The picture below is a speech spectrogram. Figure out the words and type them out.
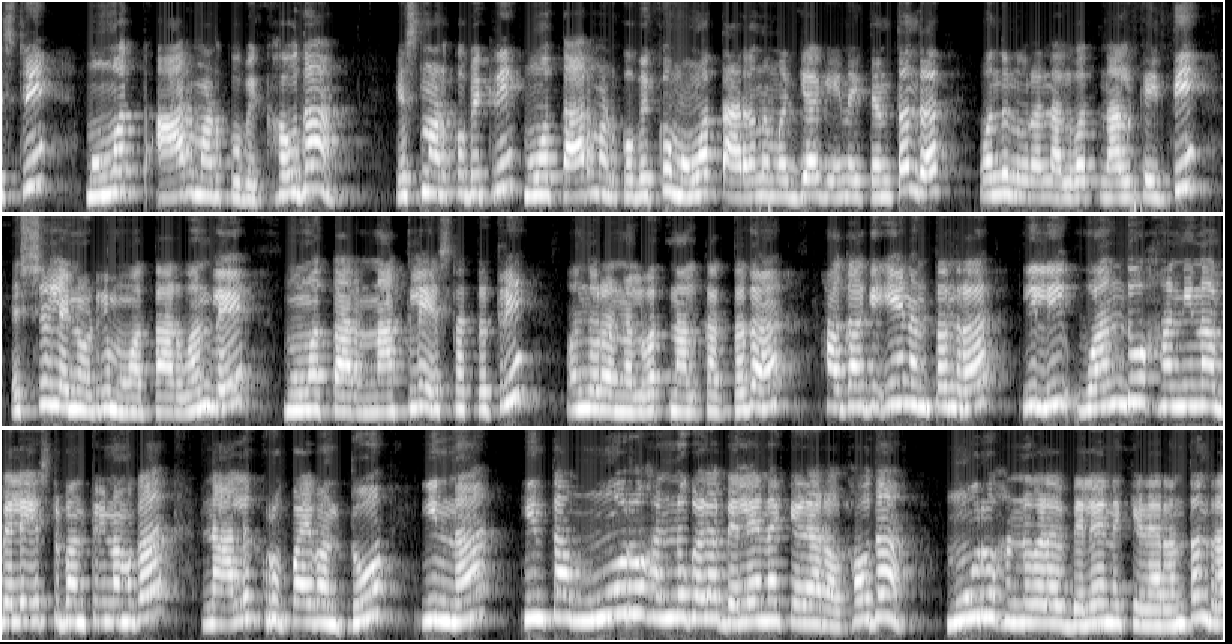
ಎಷ್ಟ್ರಿ? ಮೂವತ್ತಾರು ಮಾಡ್ಕೋಬೇಕು, ಹೌದಾ? ಎಷ್ಟ್ ಮಾಡ್ಕೋಬೇಕ್ರಿ? ಮೂವತ್ತಾರು ಮಾಡ್ಕೋಬೇಕು. ಮೂವತ್ತಾರನ ಮಗ್ಯಾಗ ಏನೈತೆ ಅಂತಂದ್ರೆ ಒಂದು ನೂರ ನಲವತ್ನಾಲ್ಕು ಐತಿ. ಎಷ್ಟರಲ್ಲೇ ನೋಡ್ರಿ? ಮೂವತ್ತಾರು ಒಂದ್ಲೆ, ಮೂವತ್ತಾರು ನಾಲ್ಕಲೆ ಎಷ್ಟಾಗ್ತತ್ರಿ ಒಂದು ನೂರ ನಲವತ್ನಾಲ್ಕು ಆಗ್ತದ. ಹಾಗಾಗಿ ಏನಂತಂದ್ರ, ಇಲ್ಲಿ ಒಂದು ಹಣ್ಣಿನ ಬೆಲೆ ಎಷ್ಟು ಬಂತ್ರಿ ನಮಗ? ನಾಲ್ಕು ರೂಪಾಯಿ ಬಂತು. ಇನ್ನ ಇಂತ ಮೂರು ಹಣ್ಣುಗಳ ಬೆಲೆನ ಕೇಳ್ಯಾರ ಅವ್ರು, ಹೌದಾ? ಮೂರು ಹಣ್ಣುಗಳ ಬೆಲೆನ ಕೇಳ್ಯಾರ ಅಂತಂದ್ರ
